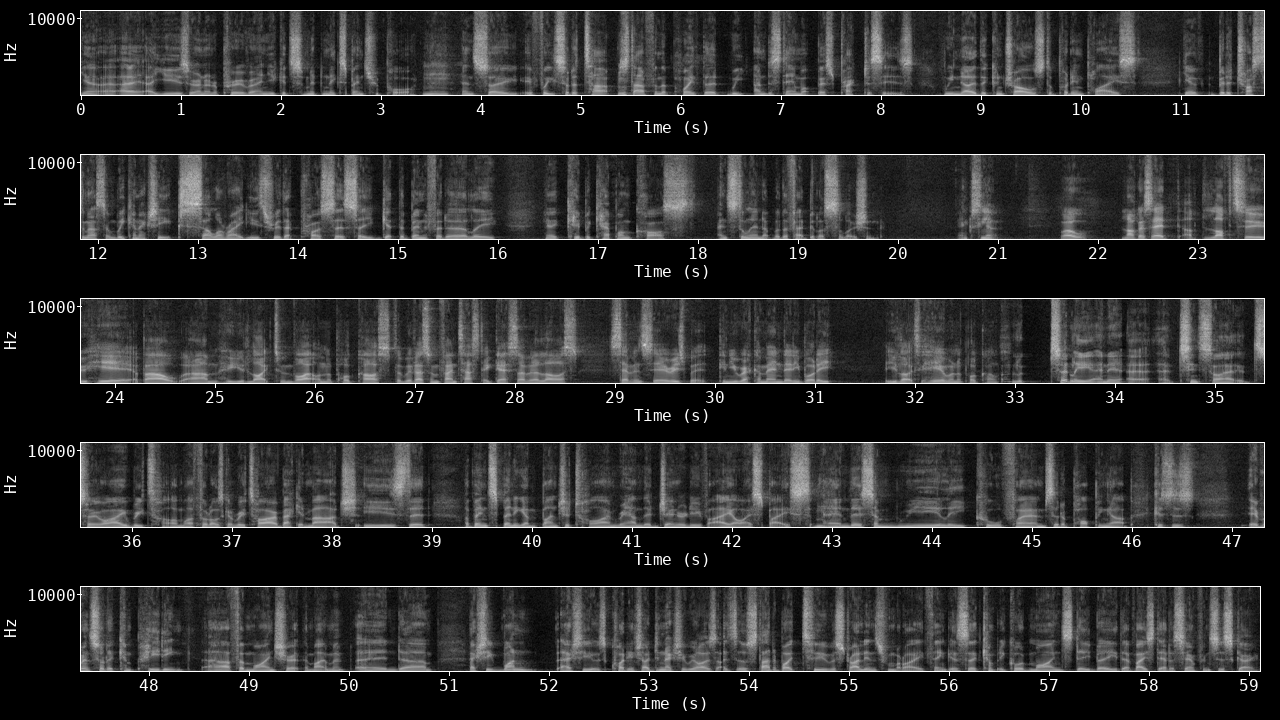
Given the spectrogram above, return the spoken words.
you know, a, a user and an approver, and you could submit an expense report. Mm-hmm. And so, if we sort of ta- mm-hmm. start from the point that we understand what best practice is, we know the controls to put in place, you know, a bit of trust in us, and we can actually accelerate you through that process so you get the benefit early, you know, keep a cap on costs, and still end up with a fabulous solution. Excellent. Well, like I said, I'd love to hear about um, who you'd like to invite on the podcast. We've had some fantastic guests over the last seven series, but can you recommend anybody that you'd like to hear on the podcast? Look, certainly, and uh, uh, since I so I retired, I thought I was going to retire back in March. Is that I've been spending a bunch of time around the generative AI space, and there's some really cool firms that are popping up because there's everyone's sort of competing uh, for mindshare at the moment, and um, actually one actually it was quite interesting. I didn't actually realise it was started by two Australians, from what I think. It's a company called MindsDB. They're based out of San Francisco,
